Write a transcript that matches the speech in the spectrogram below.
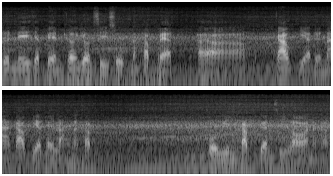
รุ่นนี้จะเป็นเครื่องยนต์4สูบนะครับ8อ่า9เกียร์เดินหน้า9เกียร์ถอยหลังนะครับโฟวินขับเคลื่อน4ล้อนะครับ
